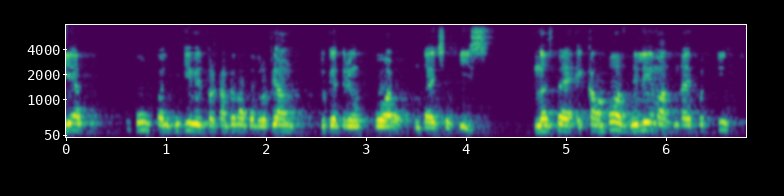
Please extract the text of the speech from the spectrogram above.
jep kupton kualifikimin për kampionatin evropian duke triumfuar ndaj Çekisë. Nëse e kanë pas dilemat ndaj Polonisë,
